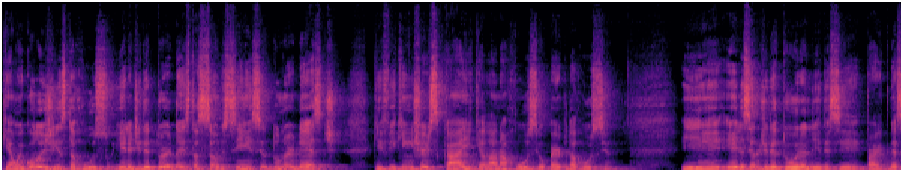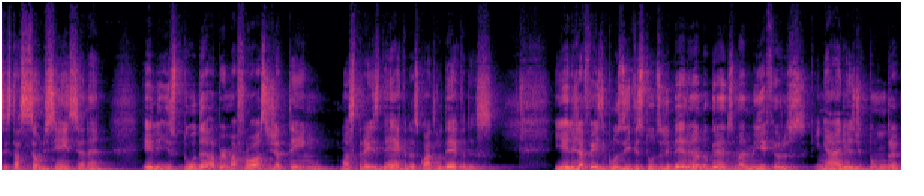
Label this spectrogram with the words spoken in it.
que é um ecologista russo e ele é diretor da Estação de Ciência do Nordeste, que fica em Chersky, que é lá na Rússia, ou perto da Rússia. E ele sendo diretor ali desse parque, dessa estação de ciência, né? Ele estuda a permafrost já tem umas três décadas, quatro décadas. E ele já fez inclusive estudos liberando grandes mamíferos em áreas de tundra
